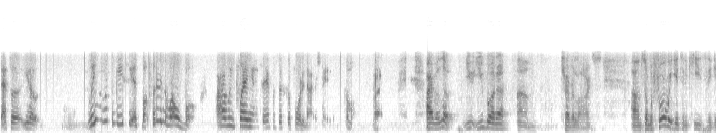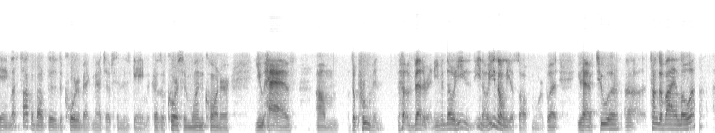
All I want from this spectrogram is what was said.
That's a you know leave it with the BCS Bowl. Put it in the Rose Bowl. Are we playing in San Francisco 49er Stadium? Come on. All right, but look, you you brought up um, Trevor Lawrence. Um, so before we get to the keys to the game, let's talk about the the quarterback matchups in this game because of course in one corner you have um, the proven veteran, even though he's you know he's only a sophomore. But you have Tua uh, Tagovailoa. I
